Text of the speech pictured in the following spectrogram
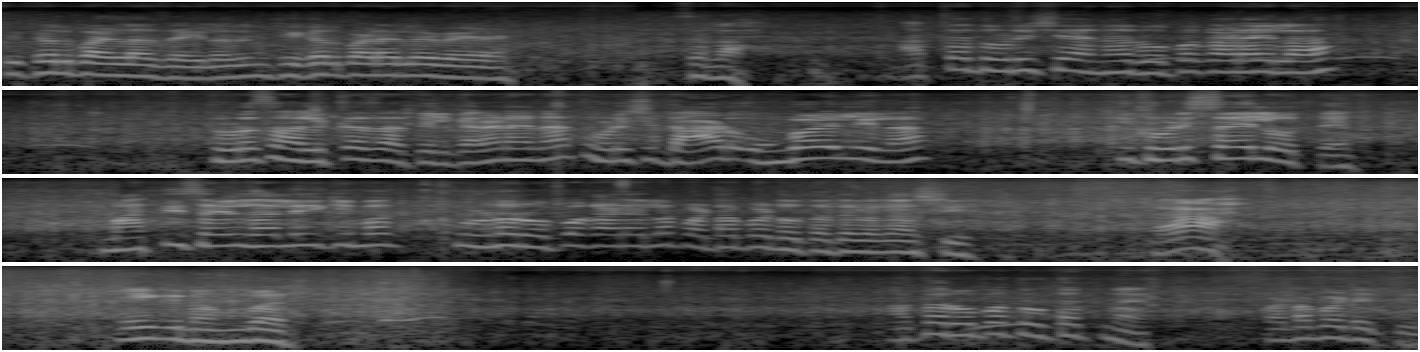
चिखल पाडला जाईल. अजून चिखल पाडायला वेळ आहे. चला. आता थोडीशी आहे ना रोपं काढायला थोडंसं हलकं जातील. कारण आहे ना थोडीशी दाढ उंबळली ना की थोडी सैल होते. माती सैल झाली की मग पूर्ण रोपं काढायला पटापट होतात ते बघा अशी. हा एक नंबर. आता रोपं तुटत नाही. पटापट येतील.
